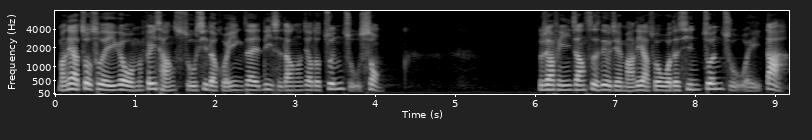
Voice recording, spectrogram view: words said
玛利亚做出了一个我们非常熟悉的回应，在历史当中叫做尊主颂。路加福音一章四十六节，玛利亚说：“我的心尊主为大，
